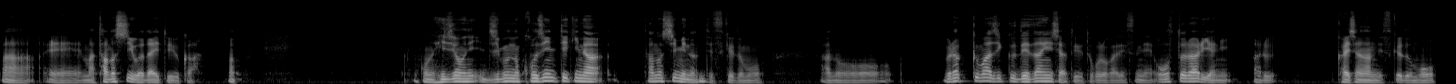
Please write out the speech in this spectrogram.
まあ、えー、まあ楽しい話題というか、まあ、この非常に自分の個人的な楽しみなんですけどもあのブラックマジックデザイン社というところがですねオーストラリアにある会社なんですけども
